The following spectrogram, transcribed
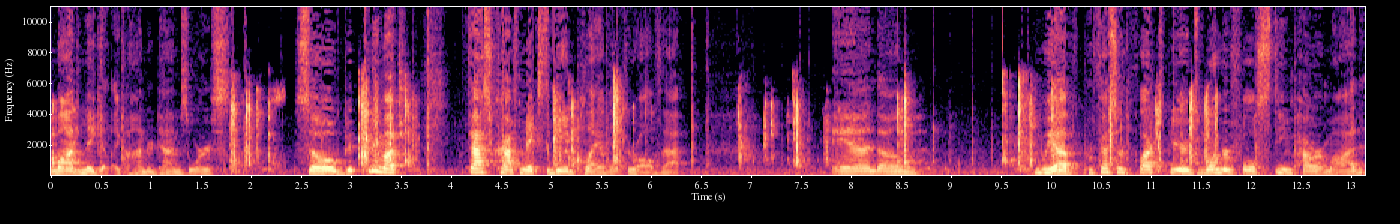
mods make it like a hundred times worse. So pretty much, Fastcraft makes the game playable through all of that. And um, we have Professor Flaxbeard's wonderful Steam Power mod,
